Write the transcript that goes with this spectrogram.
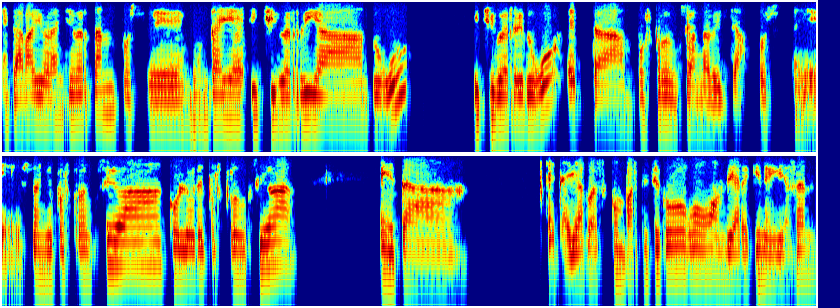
eta bai oraintxe bertan pues e, muntaia itxi berria dugu itxi berri dugu eta postprodukzioan gabiltza. Pues eh soinu postprodukzioa, kolore postprodukzioa eta eta ja pues konpartitzeko gogo handiarekin egia zen.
